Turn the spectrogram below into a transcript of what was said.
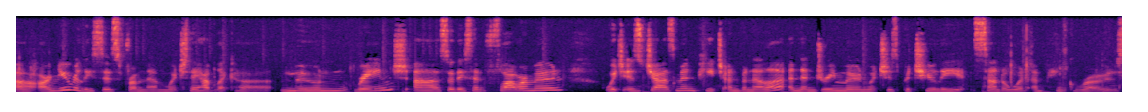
uh, are new releases from them, which they have like a moon range. Uh, so they sent Flower Moon, which is jasmine, peach, and vanilla, and then Dream Moon, which is patchouli, sandalwood, and pink rose.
